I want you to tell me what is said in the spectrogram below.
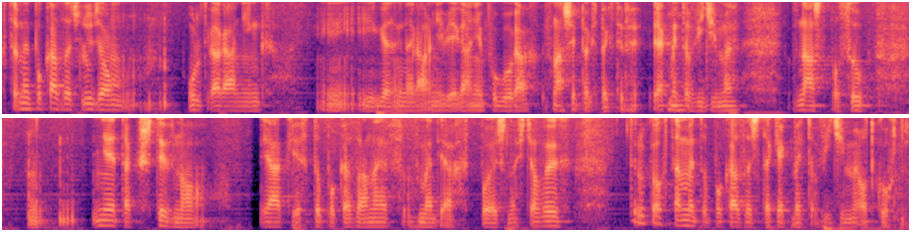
chcemy pokazać ludziom ultra running i, i generalnie bieganie po górach z naszej perspektywy, jak my to widzimy w nasz sposób, nie tak sztywno, jak jest to pokazane w, w mediach społecznościowych, tylko chcemy to pokazać tak, jak my to widzimy od kuchni.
